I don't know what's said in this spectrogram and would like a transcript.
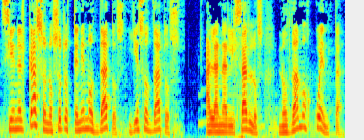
Si en el caso nosotros tenemos datos y esos datos al analizarlos nos damos cuenta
